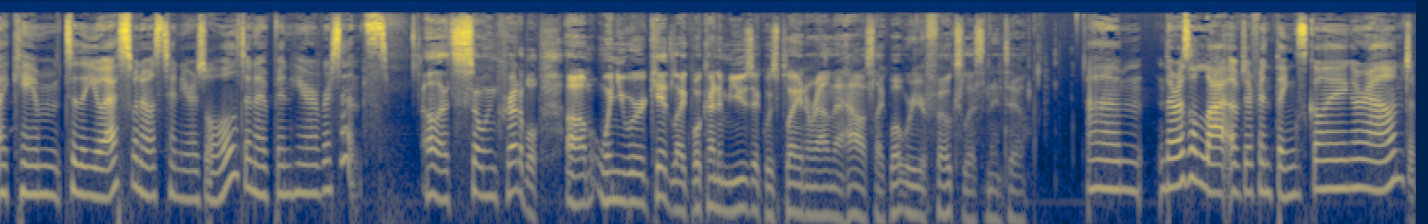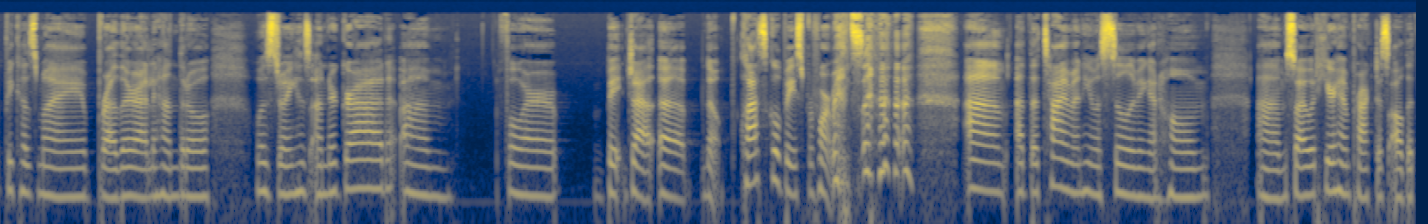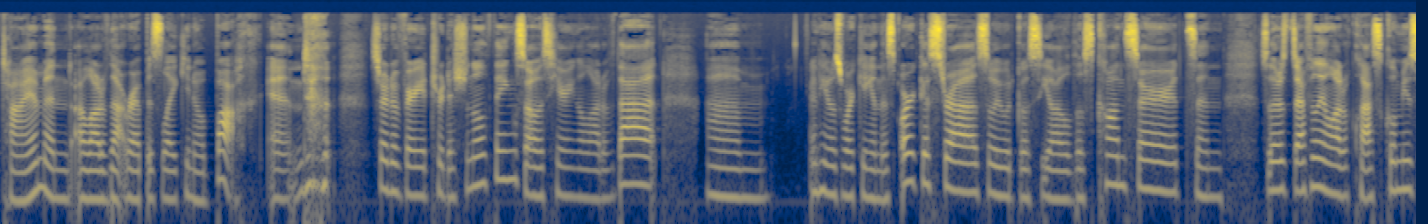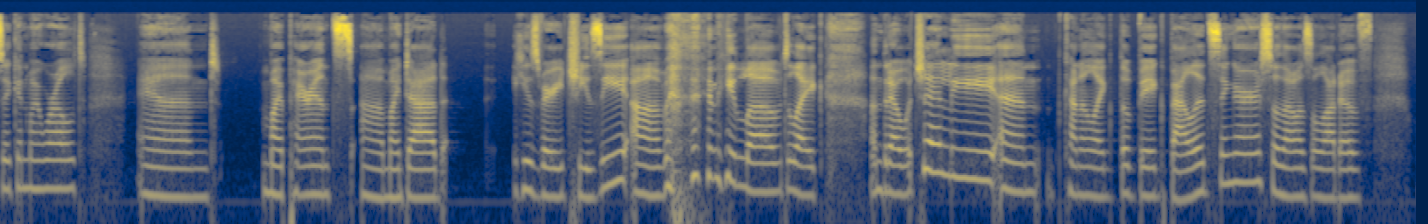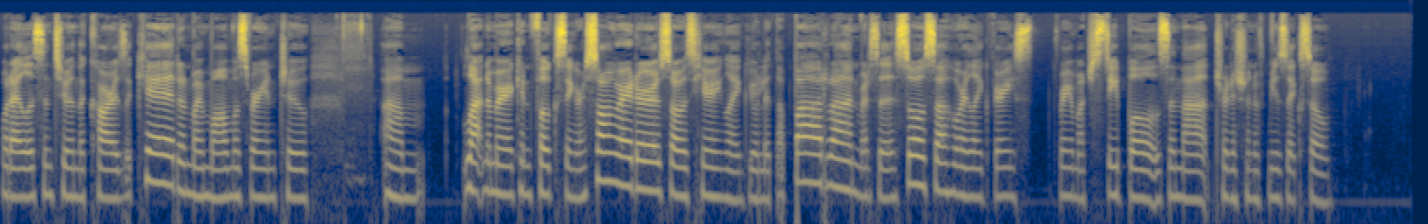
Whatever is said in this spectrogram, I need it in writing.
I came to the U.S. when I was 10 years old, and I've been here ever since. Oh, that's so incredible. Um, when you were a kid, like what kind of music was playing around the house? Like what were your folks listening to? Um, there was a lot of different things going around because my brother Alejandro was doing his undergrad um, for ba- ja- uh, no classical bass performance um, at the time, and he was still living at home. Um, so I would hear him practice all the time, and a lot of that rep is like you know Bach and sort of very traditional things. So I was hearing a lot of that. Um, and he was working in this orchestra, so we would go see all those concerts, and so there's definitely a lot of classical music in my world. And my parents, uh, my dad he's very cheesy um and he loved like andrea bocelli and kind of like the big ballad singer so that was a lot of what I listened to in the car as a kid. And my mom was very into um, Latin American folk singer songwriters. So I was hearing like Violeta Parra and Mercedes Sosa, who are like very, very much staples in that tradition of music. So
